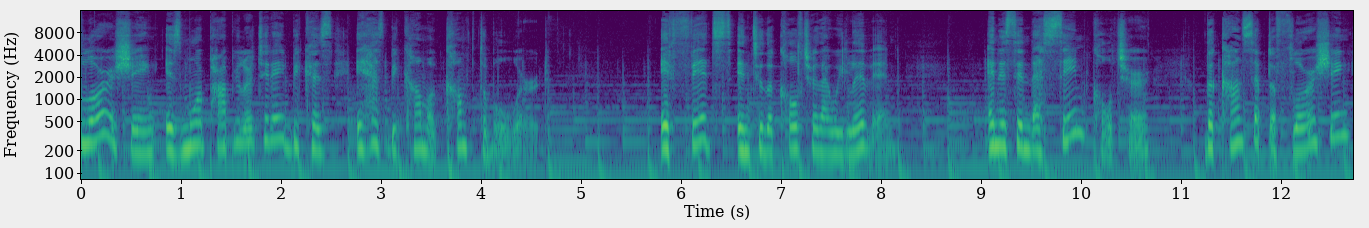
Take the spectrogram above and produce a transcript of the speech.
Flourishing is more popular today because it has become a comfortable word. It fits into the culture that we live in. And it's in that same culture, the concept of flourishing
